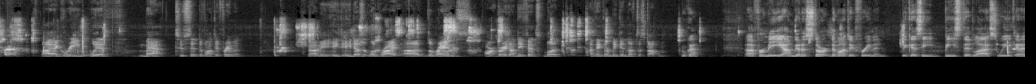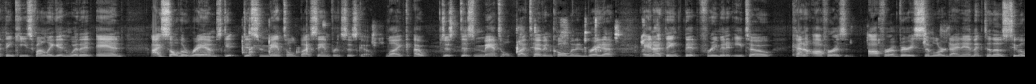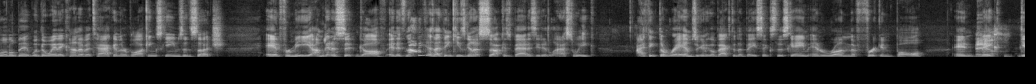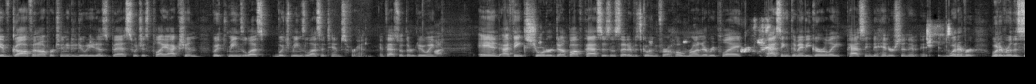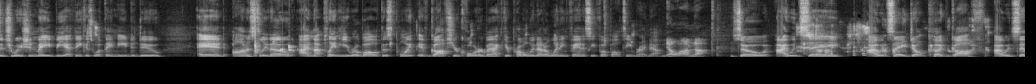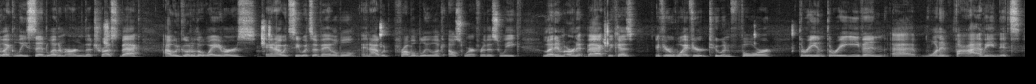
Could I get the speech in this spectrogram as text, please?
I agree with Matt to sit Devonta Freeman. I mean, he, he doesn't look right. Uh, the Rams aren't great on defense, but I think they'll be good enough to stop them. Okay. Uh, for me, I'm going to start Devonta Freeman because he beasted last week, and I think he's finally getting with it. And I saw the Rams get dismantled by San Francisco. Like, I just dismantled by Tevin Coleman and Breida. And I think that Freeman and Ito kind of offer us offer a very similar dynamic to those two a little bit with the way they kind of attack and their blocking schemes and such. And for me, I'm going to sit Goff, and it's not because I think he's going to suck as bad as he did last week. I think the Rams are going to go back to the basics this game and run the freaking ball and Yeah. make give Goff an opportunity to do what he does best, which is play action, which means less which means less attempts for him if that's what they're doing. I- and I think shorter dump off passes instead of just going for a home run every play, passing to maybe Gurley, passing to Henderson, whatever whatever the situation may be, I think is what they need to do. And honestly, though, I'm not playing hero ball at this point. If Goff's your quarterback, you're probably not a winning fantasy football team right now. No, I'm not. So I would say, I would say, don't cut Goff. I would say, like Lee said, let him earn the trust back. I would go to the waivers and I would see what's available, and I would probably look elsewhere for this week. Let him earn it back because if you're if you're two and four, three and three, even uh, one and five, I mean it's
